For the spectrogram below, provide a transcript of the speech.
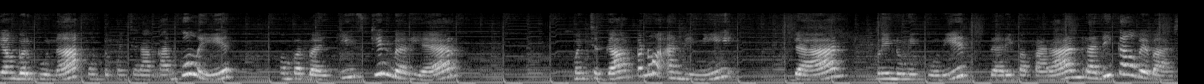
yang berguna untuk mencerahkan kulit, memperbaiki skin barrier, mencegah penuaan dini, dan melindungi kulit dari paparan radikal bebas.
